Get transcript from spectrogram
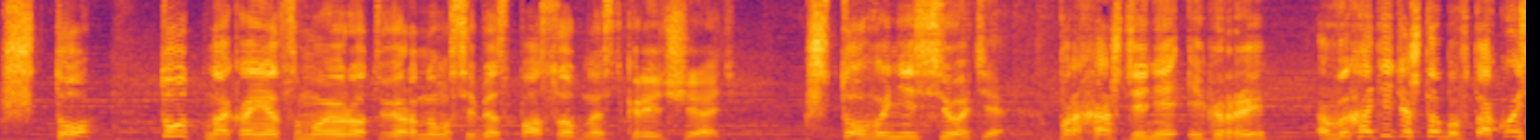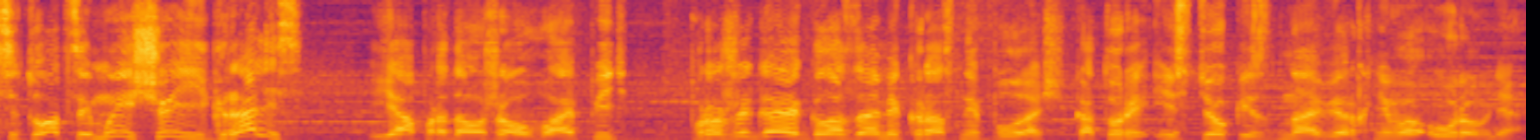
Что? Тут, наконец, мой рот вернул себе способность кричать. Что вы несете? Прохождение игры? Вы хотите, чтобы в такой ситуации мы еще и игрались? Я продолжал вопить, прожигая глазами красный плащ, который истек из дна верхнего уровня.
